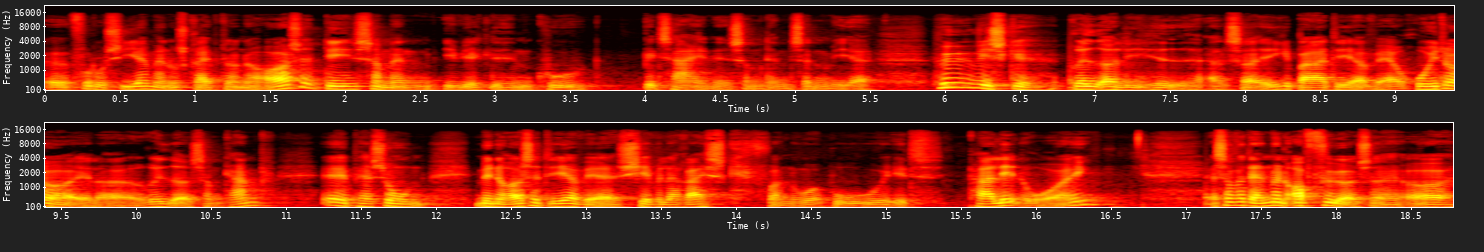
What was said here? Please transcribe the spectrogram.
øh, Fodosia-manuskripterne også det, som man i virkeligheden kunne betegne som den sådan mere høviske ridderlighed, altså ikke bare det at være rytter eller ridder som kampperson, men også det at være chevaleresk, for nu at bruge et parallelt ord. Ikke? Altså hvordan man opfører sig, og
